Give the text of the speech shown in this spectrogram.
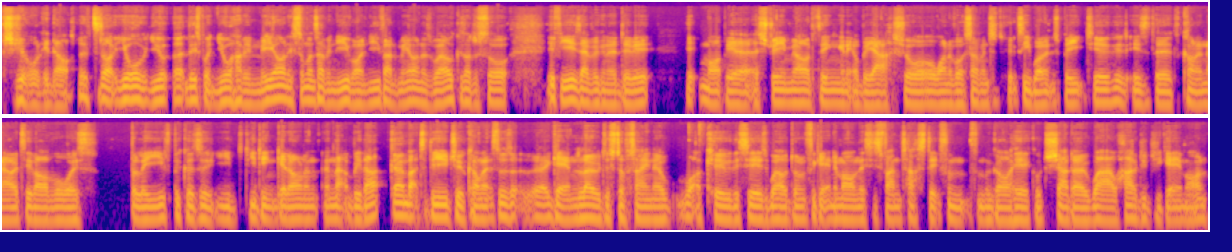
Surely not. It's like you're, you're at this point, you're having me on. If someone's having you on, you've had me on as well. Because I just thought if he is ever going to do it, it might be a, a StreamYard thing and it'll be Ash or, one of us having to do because he won't speak to you, is the kind of narrative I've always believed because you you didn't get on and, and that would be that. Going back to the YouTube comments, there was uh, again loads of stuff saying, "Oh, what a coup this is! Well done for getting him on. This is fantastic." From from a guy here called Shadow. Wow, how did you get him on?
